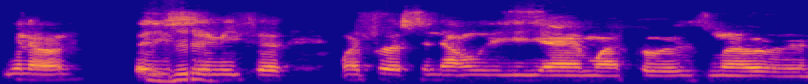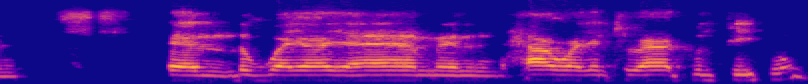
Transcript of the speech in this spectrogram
you know, they mm-hmm. see me for my personality and my charisma and and the way I am and how I interact with people.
